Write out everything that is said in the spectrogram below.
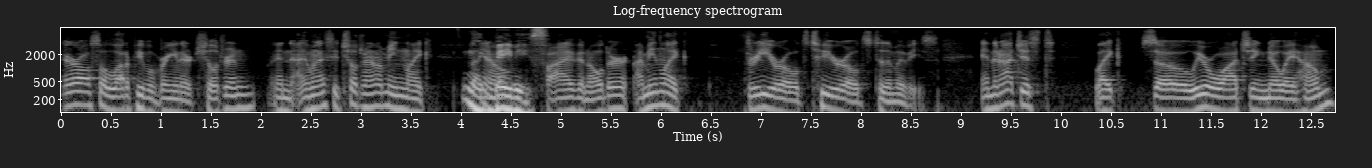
There are also a lot of people bringing their children, and and when I say children, I don't mean like Like you know, babies. five and older. I mean like three year olds, two year olds to the movies, and they're not just like. So we were watching No Way Home,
